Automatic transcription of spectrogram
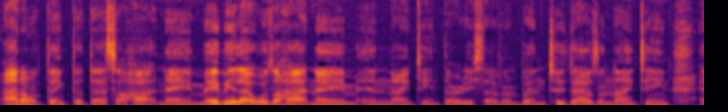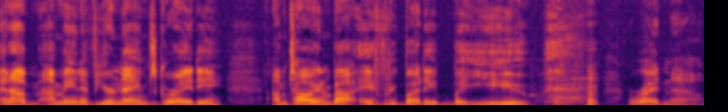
I don't think that that's a hot name. Maybe that was a hot name in 1937, but in 2019, and I, I mean, if your name's Grady, I'm talking about everybody but you right now.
